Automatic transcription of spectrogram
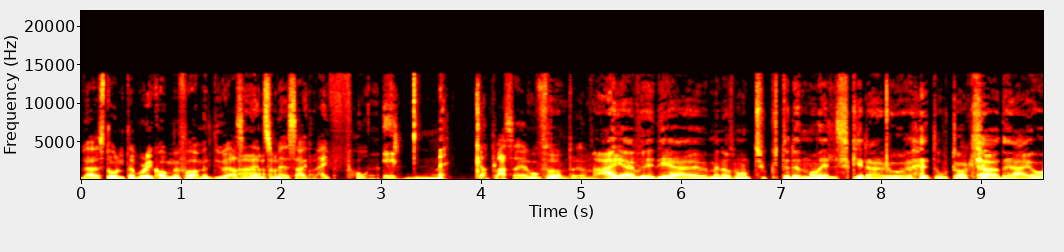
være stolt av hvor de kommer fra, men du er altså den som har sagt nei, for en Hvilke plasser er vokst opp? nei, jeg, det er, men altså, man tukter den man elsker, er jo et ordtak. Ja. Det er jo,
